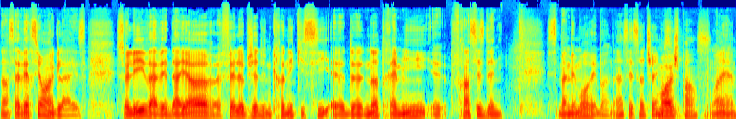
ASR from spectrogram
dans sa version anglaise. Ce livre avait d'ailleurs fait l'objet d'une chronique ici euh, de notre ami euh, Francis Denis. Si ma mémoire est bonne, hein? c'est ça, James? Oui, je pense. Ouais, hein?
